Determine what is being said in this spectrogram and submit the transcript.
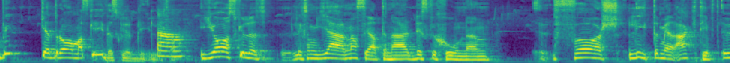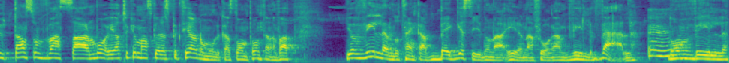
vilket ramaskri det skulle bli. Liksom. Jag skulle liksom gärna se att den här diskussionen förs lite mer aktivt utan så vassa armbågar. Jag tycker man ska respektera de olika ståndpunkterna. För att jag vill ändå tänka att bägge sidorna i den här frågan vill väl. De vill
